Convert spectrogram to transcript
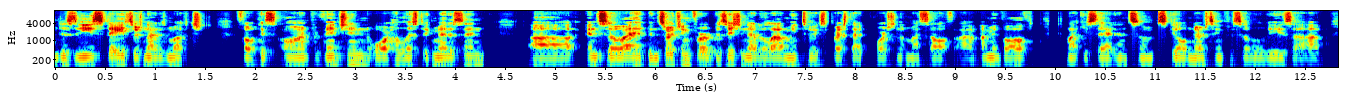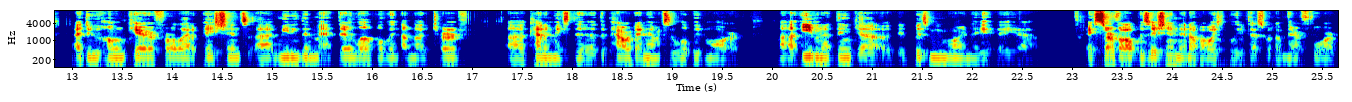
disease states. There's not as much focus on prevention or holistic medicine. Uh, and so I had been searching for a position that allowed me to express that portion of myself. Uh, I'm involved, like you said, in some skilled nursing facilities. Uh, I do home care for a lot of patients, uh, meeting them at their level and on the turf uh, kind of makes the, the power dynamics a little bit more uh, even I think it puts me more in a, a, a servile position, and I've always believed that's what I'm there for.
